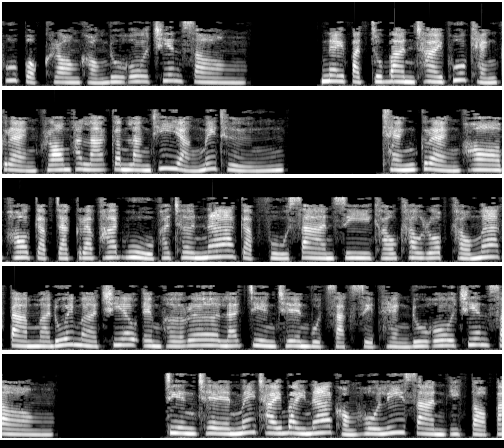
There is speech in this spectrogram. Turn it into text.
ผู้ปกครองของดูโอเชียนซอง ในปัจจุบันชายผู้แข็งแกร่งพร้อมพละกำลังที่อย่างไม่ถึง แข็งแกร่งพอพอกับจักรพรรดิวูเผชิญหน้ากับฝูซานซีเขาเคารพเขามากตามมาด้วยมาเชียลเอ็มเพอเรอร์และเจียงเชนบุตรศักดิ์สิทธิ์แห่งดูโอเชียนซองเจียงเชนไม่ใช้ใบหน้าของโฮลี่ซันอีกต่อไป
